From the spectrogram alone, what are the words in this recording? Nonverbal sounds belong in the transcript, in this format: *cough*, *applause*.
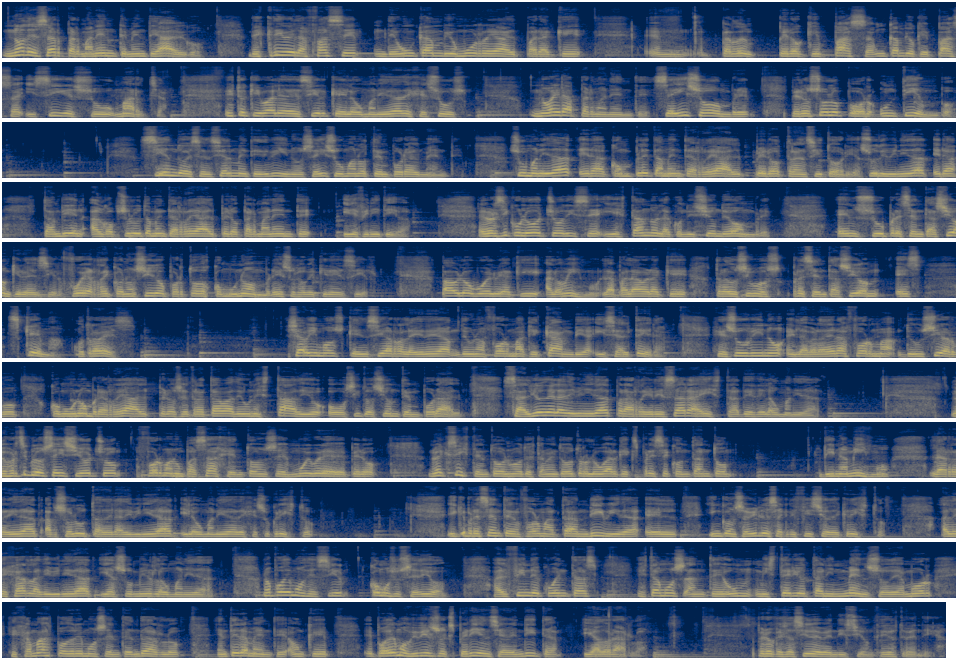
No de ser permanentemente algo. Describe la fase de un cambio muy real para que Em, perdón, pero que pasa, un cambio que pasa y sigue su marcha. Esto equivale a decir que la humanidad de Jesús no era permanente, se hizo hombre, pero solo por un tiempo. Siendo esencialmente divino, se hizo humano temporalmente. Su humanidad era completamente real, pero transitoria. Su divinidad era también algo absolutamente real, pero permanente y definitiva. El versículo 8 dice, y estando en la condición de hombre, en su presentación, quiero decir, fue reconocido por todos como un hombre, eso es lo que quiere decir. Pablo vuelve aquí a lo mismo, la palabra que traducimos presentación es esquema, otra vez. Ya vimos que encierra la idea de una forma que cambia y se altera. Jesús vino en la verdadera forma de un siervo, como un hombre real, pero se trataba de un estadio o situación temporal. Salió de la divinidad para regresar a esta desde la humanidad. Los versículos 6 y 8 forman un pasaje entonces muy breve, pero no existe en todo el Nuevo Testamento otro lugar que exprese con tanto dinamismo la realidad absoluta de la divinidad y la humanidad de Jesucristo y que presente en forma tan vívida el inconcebible sacrificio de Cristo, alejar la divinidad y asumir la humanidad. No podemos decir cómo sucedió. Al fin de cuentas, estamos ante un misterio tan inmenso de amor que jamás podremos entenderlo enteramente, aunque eh, podemos vivir su experiencia bendita y adorarlo. Espero que haya sido de bendición. Que Dios te bendiga.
